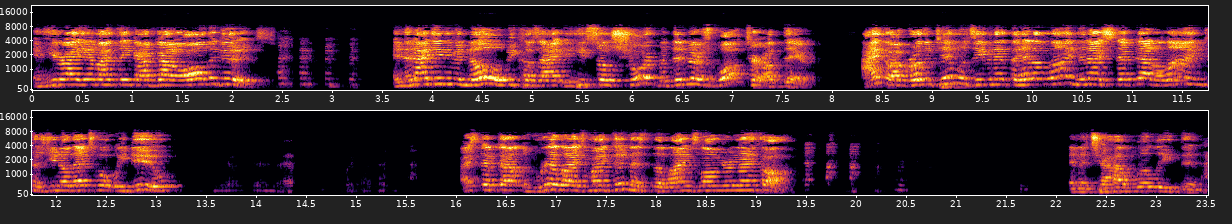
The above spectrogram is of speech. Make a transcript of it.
And here I am, I think I've got all the goods. And then I didn't even know because I he's so short, but then there's Walter up there. I thought Brother Tim was even at the head of the line. Then I stepped out of line because you know that's what we do. I stepped out and realized, my goodness, the line's longer than I thought. And a child will lead them.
